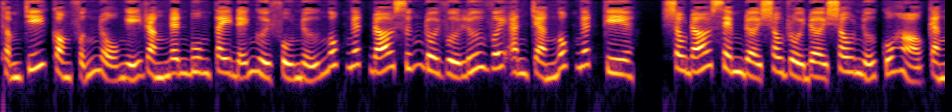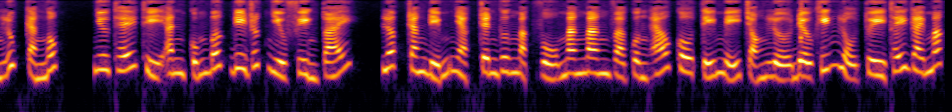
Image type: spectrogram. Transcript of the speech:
thậm chí còn phẫn nộ nghĩ rằng nên buông tay để người phụ nữ ngốc nghếch đó xứng đôi vừa lứa với anh chàng ngốc nghếch kia, sau đó xem đời sau rồi đời sau nữa của họ càng lúc càng ngốc, như thế thì anh cũng bớt đi rất nhiều phiền toái. Lớp trang điểm nhạt trên gương mặt vụ mang mang và quần áo cô tỉ mỉ chọn lựa đều khiến lộ tùy thấy gai mắt,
